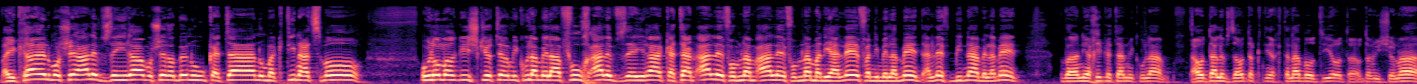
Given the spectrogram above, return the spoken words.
ויקרא אל משה א' זעירה, משה רבנו הוא קטן, הוא מקטין עצמו, הוא לא מרגיש יותר מכולם אלא הפוך, א' זה עירה קטן א', אמנם א', אמנם אני א', אני מלמד, א' בינה מלמד, אבל אני הכי קטן מכולם. האות א' זה האות הקטנה באותיות, האות הראשונה,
